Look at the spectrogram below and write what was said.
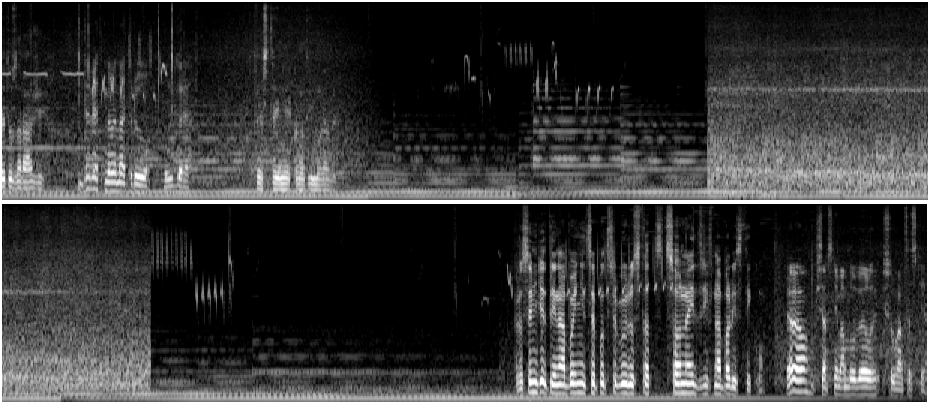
Co je to za ráži? 9 mm Bulgara. To je stejné jako na té Moravě. Prosím tě, ty nábojnice potřebuji dostat co nejdřív na balistiku. Jo, jo, už jsem s něma mluvil, jsou na cestě.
